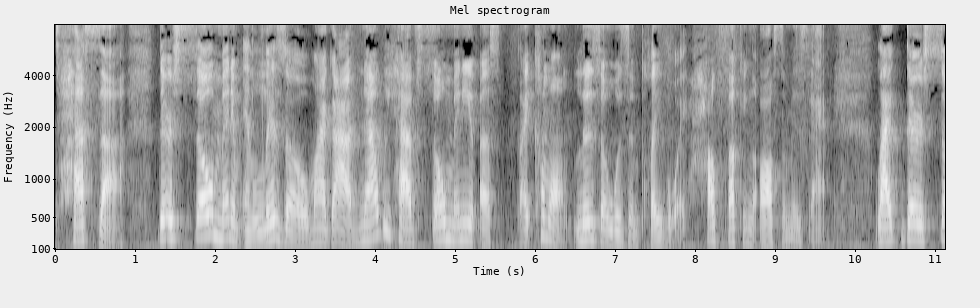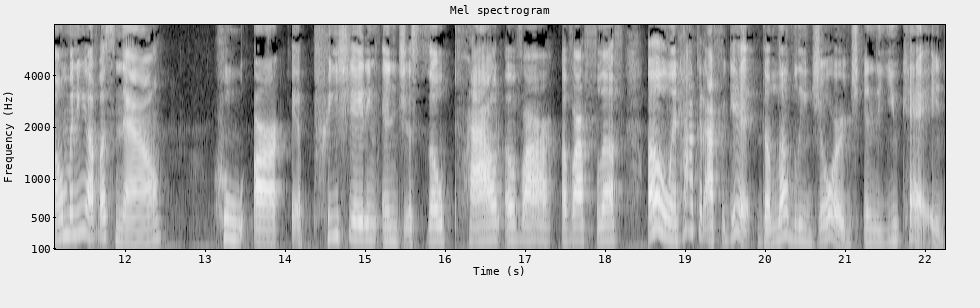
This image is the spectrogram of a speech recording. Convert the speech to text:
Tessa. There's so many, and Lizzo. My God, now we have so many of us. Like, come on, Lizzo was in Playboy. How fucking awesome is that? Like there's so many of us now who are appreciating and just so proud of our of our fluff. Oh, and how could I forget the lovely George in the UK,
